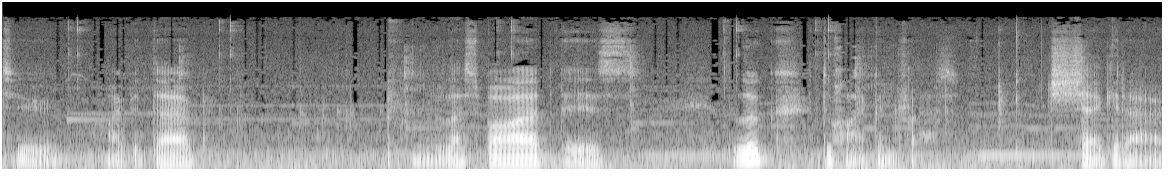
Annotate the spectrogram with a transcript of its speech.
to hyper the last part is look to high contrast. Check it out.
